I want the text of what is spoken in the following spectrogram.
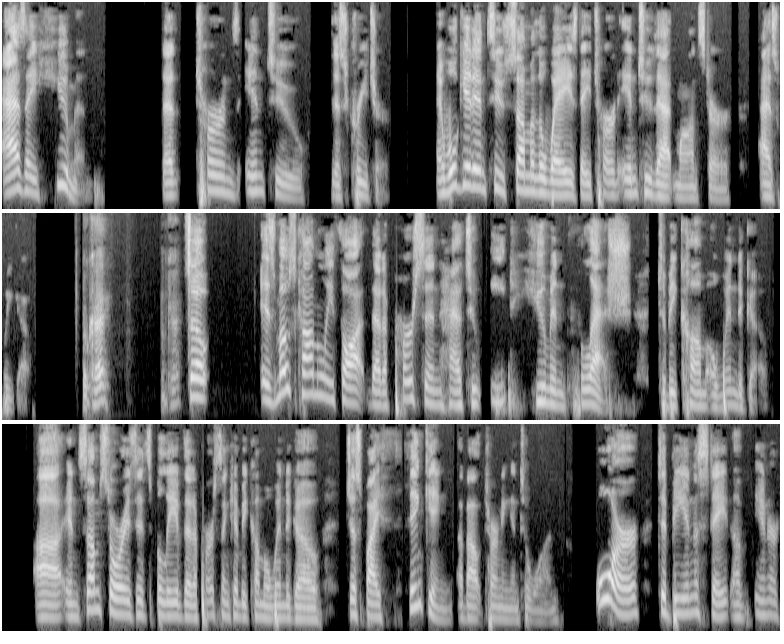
as a human that turns into this creature. And we'll get into some of the ways they turn into that monster as we go. okay, okay. So is most commonly thought that a person had to eat human flesh to become a Wendigo. Uh, in some stories, it's believed that a person can become a Wendigo just by thinking about turning into one, or to be in a state of inner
